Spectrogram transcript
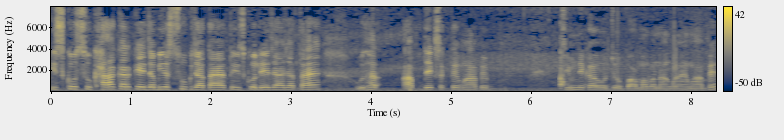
इसको सुखा करके जब ये सूख जाता है तो इसको ले जाया जाता है। उधर आप देख सकते हैं वहाँ पे चिमनी का वो जो बामा बना हुआ है वहाँ पे,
